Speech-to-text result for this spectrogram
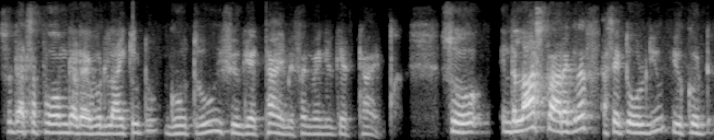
So that's a poem that I would like you to go through if you get time, if and when you get time. So in the last paragraph, as I told you, you could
